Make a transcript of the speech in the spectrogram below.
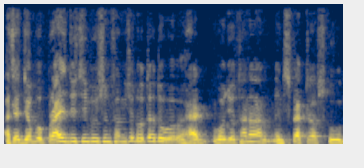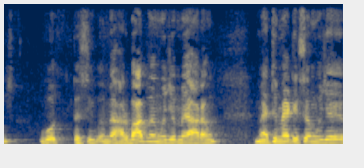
اچھا جب وہ پرائز ڈسٹریبیوشن فنکشن ہوتا ہے تو وہ ہیڈ وہ جو تھا نا انسپیکٹر آف اسکولس وہ تصویر میں ہر بات میں مجھے میں آ رہا ہوں۔ میتھمیٹکس میں مجھے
